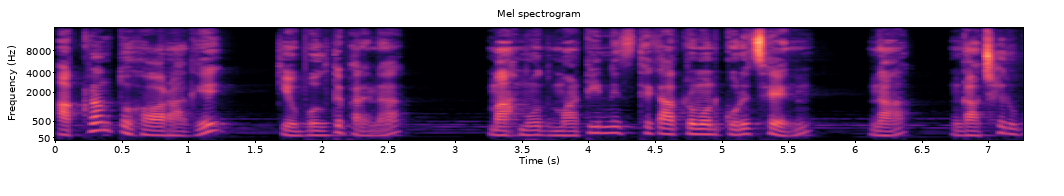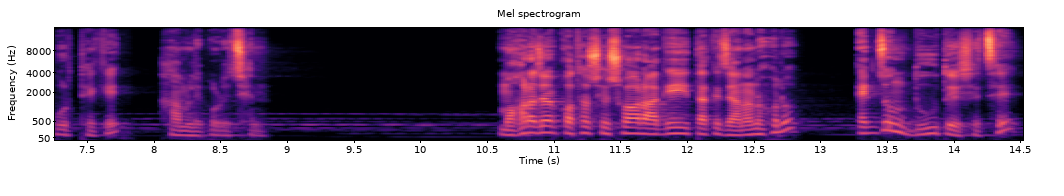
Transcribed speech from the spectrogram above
আক্রান্ত হওয়ার আগে কেউ বলতে পারে না, মাহমুদ মাটির নিচ থেকে আক্রমণ করেছেন না, গাছের উপর থেকে হামলে পড়েছেন। মহারাজার কথা শেষ হওয়ার আগেই তাকে জানানো হলো, একজন দূত এসেছে,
